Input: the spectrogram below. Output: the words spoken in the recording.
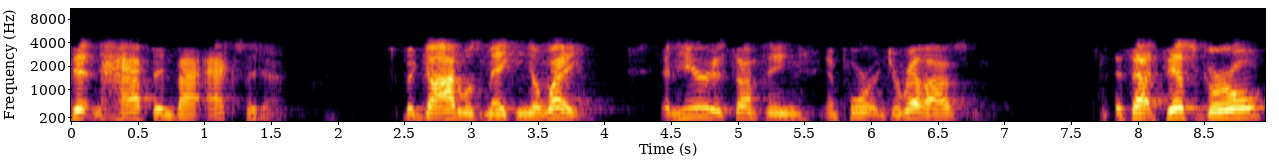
didn't happen by accident. But God was making a way. And here is something important to realize is that this girl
